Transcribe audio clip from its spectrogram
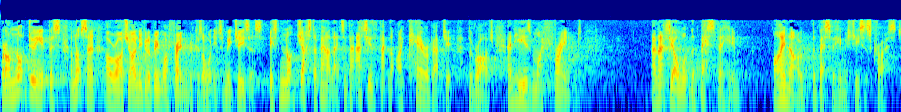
But I'm not doing it, I'm not saying, oh, Raj, you're only going to be my friend because I want you to meet Jesus. It's not just about that. It's about actually the fact that I care about the Raj and he is my friend. And actually I want the best for him. I know the best for him is Jesus Christ.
